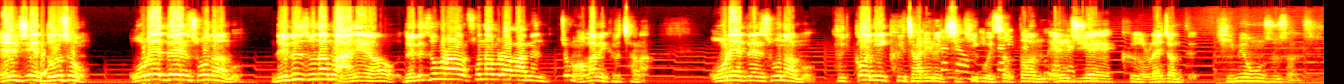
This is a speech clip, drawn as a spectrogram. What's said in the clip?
LG의 노송 오래된 소나무 늙은 소나무 아니에요. 늙은 소나무, 소나무라고 하면 좀 어감이 그렇잖아. 오래된 소나무 굳건히 그 자리를 지키고 있었던 LG의 그 레전드 김용수 선수.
